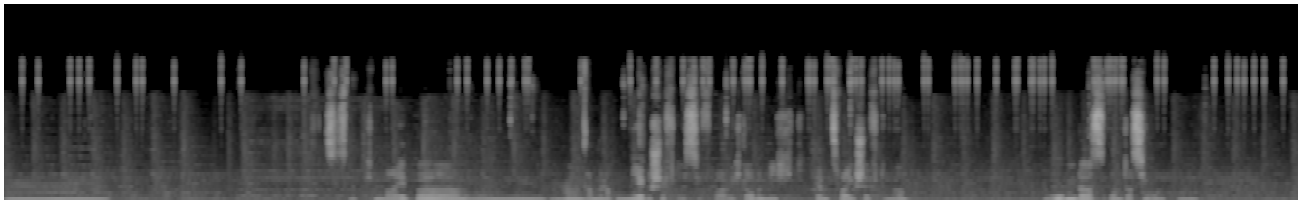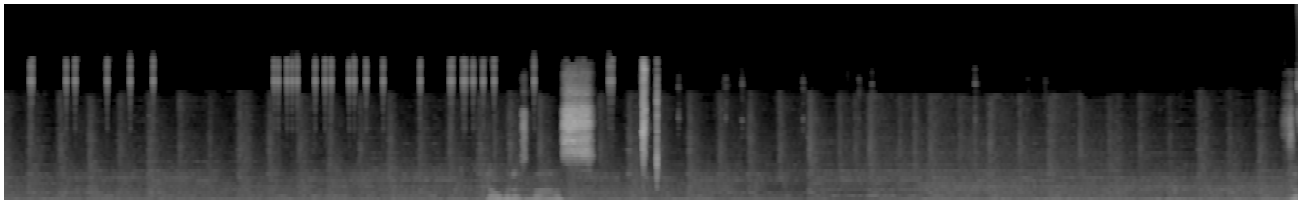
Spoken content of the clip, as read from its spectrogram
Hm. Das ist eine Kneipe. Mhm. Haben wir noch mehr Geschäfte, ist die Frage. Ich glaube nicht. Wir haben zwei Geschäfte, ne? Hier oben das und das hier unten. Ich glaube, das war's. So,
